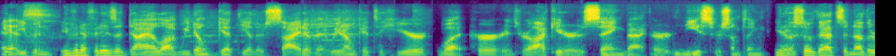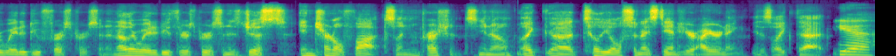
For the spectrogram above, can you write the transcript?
And Yes. even even if it is a dialogue, we don't get the other side of it. We don't get to hear what her interlocutor is saying back, or niece or something. You know, so that's another way to do first person. Another way to do third person is just internal thoughts and impressions, you know. Like uh Tillie Olsen, I stand here ironing is like that Yeah.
